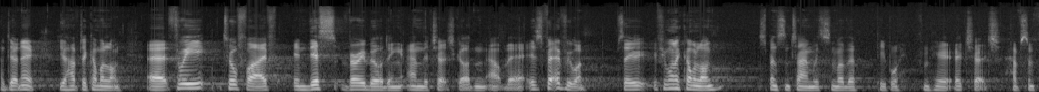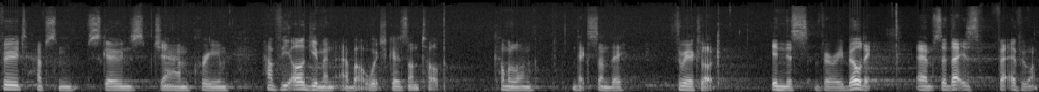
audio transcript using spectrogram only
I don't know. You'll have to come along. Uh, three till five in this very building and the church garden out there is for everyone. So if you want to come along, spend some time with some other people from here at church. Have some food, have some scones, jam, cream. Have the argument about which goes on top. Come along next Sunday, three o'clock, in this very building. Um, so that is for everyone.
